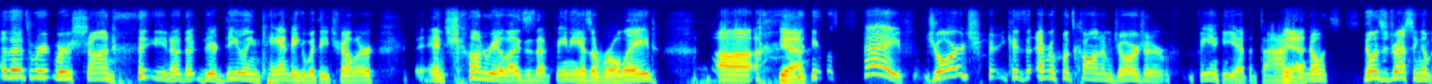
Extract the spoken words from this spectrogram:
And that's where, where Sean, you know, they're, they're dealing candy with each other, and Sean realizes that Feeney has a Rolaid. Uh, Yeah, he goes, hey, George, because everyone's calling him George or Feeney at the time. Yeah. No one's no one's addressing him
